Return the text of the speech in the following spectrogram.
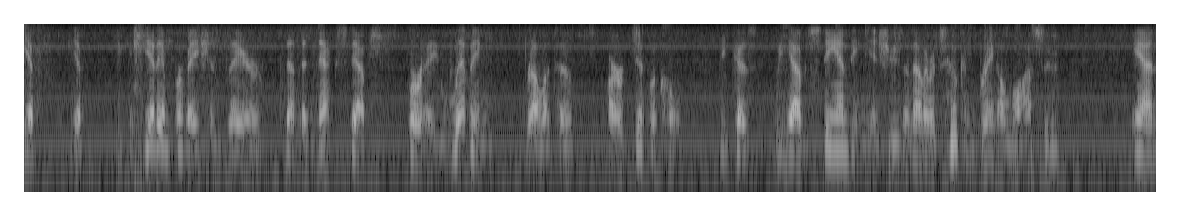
If if you can get information there, then the next steps for a living relative are difficult because we have standing issues. In other words, who can bring a lawsuit? And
